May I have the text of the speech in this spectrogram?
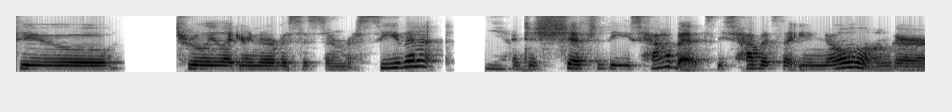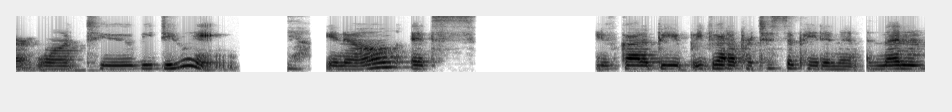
to truly let your nervous system receive it Yeah. and to shift these habits, these habits that you no longer want to be doing. Yeah. You know, it's you've got to be you've got to participate in it and then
